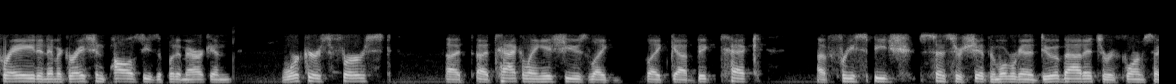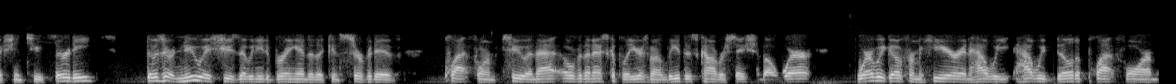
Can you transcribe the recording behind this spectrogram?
trade and immigration policies that put American workers first, uh, tackling issues like like big tech. free speech censorship and what we're going to do about it to reform Section 230, those are new issues that we need to bring into the conservative platform too. And that over the next couple of years, I'm going to lead this conversation about where where we go from here and how we how we build a platform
